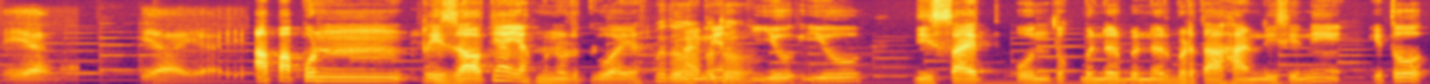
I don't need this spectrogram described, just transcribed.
iya iya iya iya. Apa pun resultnya ya menurut gua ya. Betul, I mean betul. you you decide untuk bener-bener bertahan di sini itu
